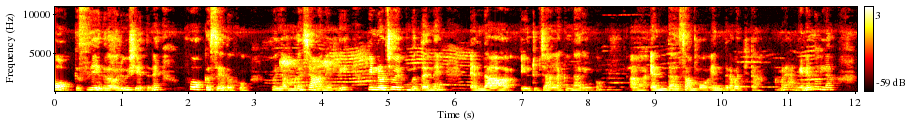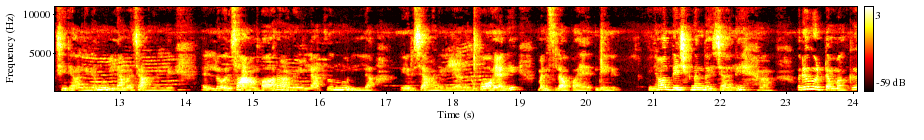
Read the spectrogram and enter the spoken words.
ഫോക്കസ് ചെയ്ത് ഒരു വിഷയത്തിന് ഫോക്കസ് ചെയ്ത് വെക്കും. അപ്പോൾ നമ്മുടെ ചാനലിൽ പിന്നോട് ചോദിക്കുമ്പോൾ തന്നെ എന്താ യൂട്യൂബ് ചാനലൊക്കെ ഉണ്ട് അറിയുമ്പോൾ എന്താ സംഭവം എന്തിനെ പറ്റിട്ടാ? നമ്മൾ അങ്ങനെയൊന്നുമില്ല. ശരി അങ്ങനെയൊന്നുമില്ല നമ്മുടെ ചാനലിൽ എല്ലാം ഒരു സാമ്പാറാണ് ഇല്ലാത്തതൊന്നുമില്ല. ഈ ഒരു ചാനലിൽ നിങ്ങൾക്ക് പോയാൽ മനസ്സിലാവും ഇതിൽ ഞാൻ ഉദ്ദേശിക്കുന്നത് എന്താ വെച്ചാൽ ഒരു വീട്ടമ്മക്ക്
